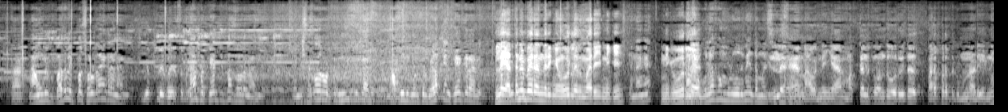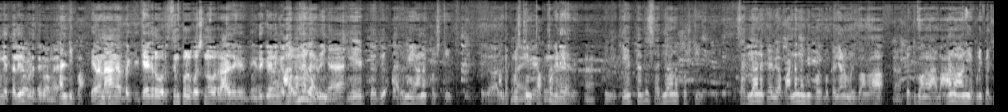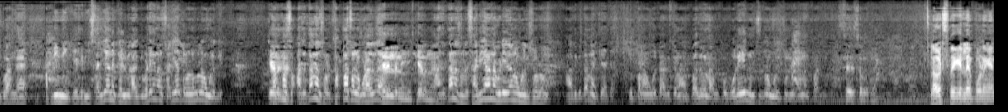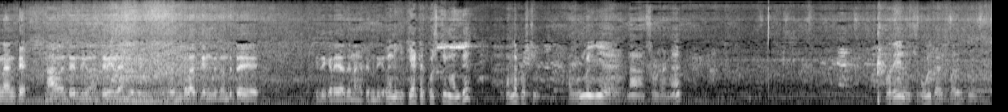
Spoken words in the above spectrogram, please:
நான் உங்களுக்கு பதில் இப்ப சொல்றேங்கிறேன் நான். எப்படி பதில் இப்ப கேட்டுட்டு தான் சொல்றேன் நான். எங்க சகோதரர் ஒருத்தர் நின்று இருக்காரு அப்ப இதுக்கு ஒருத்தர் விளக்கம் கேக்குறாரு. இல்ல எத்தனை பேர் வந்திருக்கீங்க ஊர்ல இது மாதிரி? இன்னைக்கு? என்னங்க? இன்னைக்கு ஊர்ல? உலகம் முழுவதுமே இந்த மாதிரி இல்லங்க நான் நீங்க மக்களுக்கு வந்து ஒரு இதை பரப்புறதுக்கு முன்னாடி நீங்க தெளிவுபடுத்திக்கோங்க. கண்டிப்பா. ஏன்னா நாங்க இப்ப கேக்குற ஒரு சிம்பிள் கொஸ்டின் ஒரு ராஜ இதுக்கே நீங்க சொல்ல மாட்டேங்கிறீங்க. கேட்டது அருமையான கொஸ்டின் அந்த கொஸ்டின். தப்பு கிடையாது. நீங்க கேட்டது சரியான கொஸ்டின் சரியான கேள்வி. அப்ப அண்ணன் நம்பி இப்போ கல்யாணம் பண்ணிக்குவாங்களா? பெத்துக்குவாங்களா? ஆமா, ஆணும் ஆணும் எப்படி பெத்துக்குவாங்க? அப்படின்னு நீங்க கேக்குறீங்க. சரியான கேள்வி. அதுக்கு விட நான் சரியா சொல்லணும்ல உங்களுக்கு. அதுதான் நான் சொல்றேன். தப்பா சொல்லக்கூடாதுல்ல. தெரியல நீங்க கேளுங்க. அதுதான் நான் சொல்றேன். சரியான விடையை தான் உங்களுக்கு சொல்லணும். அதுக்கு தான் நான் கேட்கறேன். இப்போ நான் உங்கள்கிட்ட அதுக்கெல்லாம் பதில் நான் இப்போ ஒரே நிமிஷத்துல உங்களுக்கு சொல்லிடுறேன். பாருங்க. சரி சொல்லுங்க. லவுட் ஸ்பீக்கர்லயே போடுங்க என்னன்ட்டு. நாங்களும் தெரிஞ்சுக்கிறோம் தெரியல எங்களுக்கு. உங்களுக்கு எங்களுக்கு வந்துட்டு இது கிடையாது. நாங்க தெரிஞ்சுக்கிறோம். இல்லை நீங்க கேட்ட கொஸ்டின் வந்து நல்ல கொஸ்டின் அது உண்மையிலேயே நான் சொல்கிறேங்க ஒரே நிமிஷம் உங்களுக்கு அதுக்கு பதில் பண்ணுங்கள்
